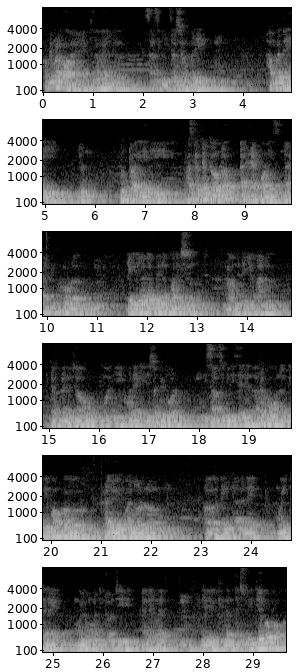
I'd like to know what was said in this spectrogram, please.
comme li ma la ko waxee rek ci affaire de sensibilisation ba léegi xam nga tey ñun def doom la ak Rap Boys ñaari micro def benn connexion nga xam ne dañuy def benn genre moo ñi ku nekk di soppi vol. di sensibiliser leen affaire boobu nag ñu ngi comme que rajo yi mooy loolu noonu day jàllale muy télé muy lu mu doon ci internet ni nañ teg suñu jéego comme que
